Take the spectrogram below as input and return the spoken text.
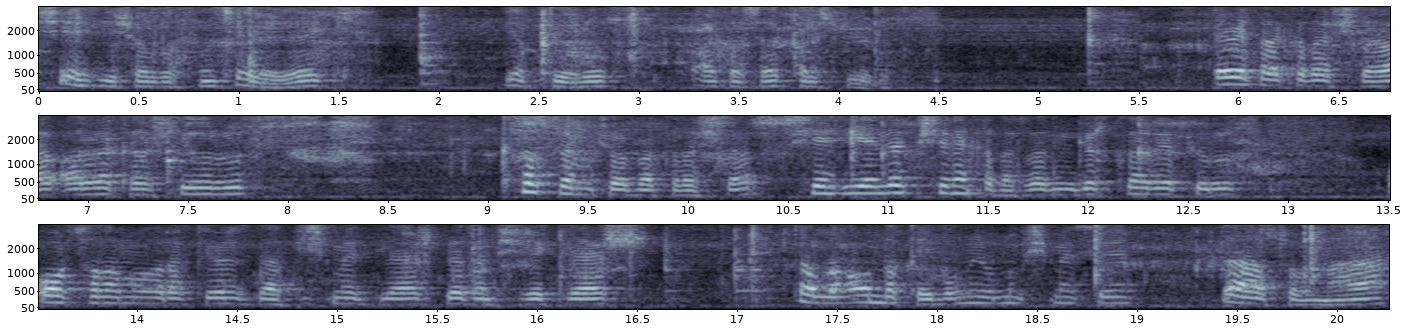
şehriye çorbasını çevirerek yapıyoruz. Arkadaşlar karıştırıyoruz. Evet arkadaşlar ara karıştırıyoruz. Kısa süren bir çorba arkadaşlar. Şehriyeler pişene kadar zaten göz kararı yapıyoruz. Ortalama olarak diyoruz daha pişmediler. Birazdan pişecekler. Toplam 10 dakikayı bunun pişmesi. Daha sonra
